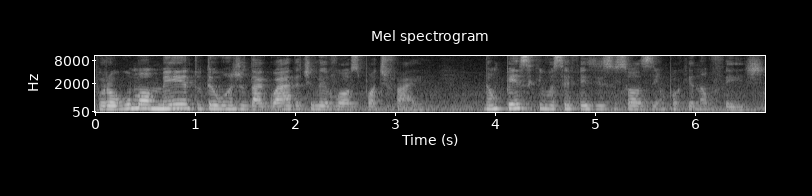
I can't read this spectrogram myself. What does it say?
Por algum momento, teu anjo da guarda te levou ao Spotify. Não pense que você fez isso sozinho, porque não fez.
